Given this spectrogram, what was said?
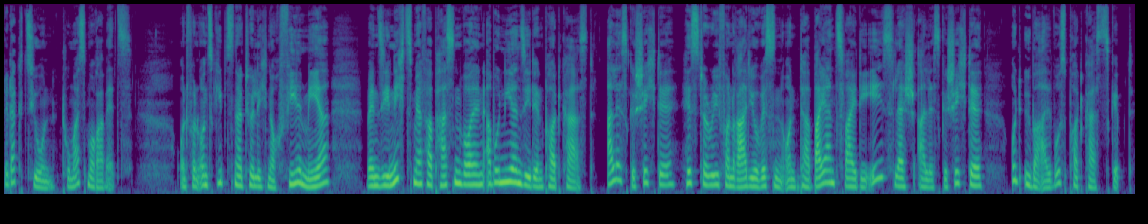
Redaktion Thomas Morawetz. Und von uns gibt's natürlich noch viel mehr. Wenn Sie nichts mehr verpassen wollen, abonnieren Sie den Podcast Alles Geschichte, History von Radio Wissen unter bayern2.de slash allesgeschichte und überall, wo es Podcasts gibt.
